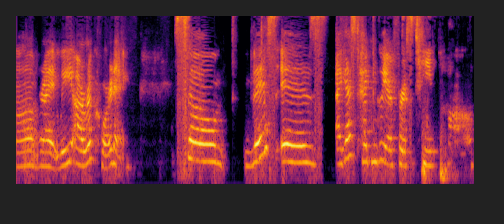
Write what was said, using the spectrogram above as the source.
All right, we are recording. So, this is, I guess, technically our first team call.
